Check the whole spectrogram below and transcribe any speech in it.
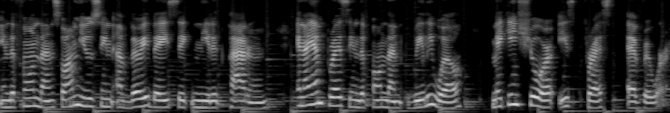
in the fondant so I'm using a very basic knitted pattern and I am pressing the fondant really well making sure it's pressed everywhere.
